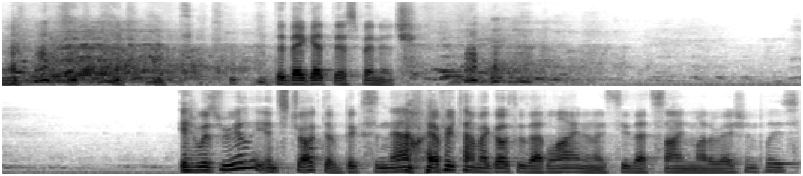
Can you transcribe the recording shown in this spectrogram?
Did they get their spinach? it was really instructive because now every time I go through that line and I see that sign, moderation, please,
